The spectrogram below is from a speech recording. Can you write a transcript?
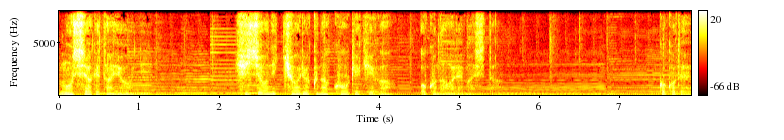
申し上げたように非常に強力な攻撃が行われました。ここで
